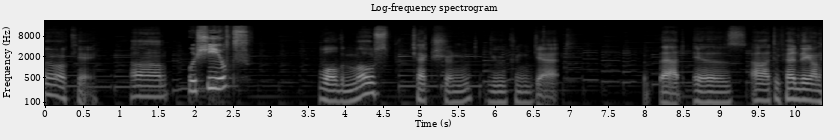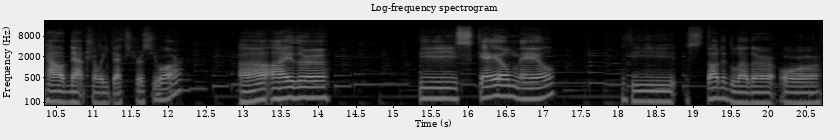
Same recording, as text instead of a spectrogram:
Okay. Um Or shields. well the most protection you can get that is uh depending on how naturally dexterous you are. Uh either the scale mail, the studded leather, or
